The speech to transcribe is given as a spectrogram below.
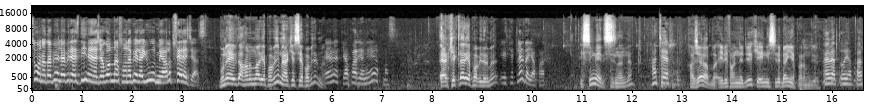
Sonra da böyle biraz dinlenecek. Ondan sonra böyle yoğurmaya alıp sereceğiz. Bunu evde hanımlar yapabilir mi? Herkes yapabilir mi? Evet yapar ya niye yapmaz? Erkekler yapabilir mi? Erkekler de yapar. İsim neydi sizin anne? Hacer. Hacer abla. Elif anne diyor ki en iyisini ben yaparım diyor. Evet o yapar.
